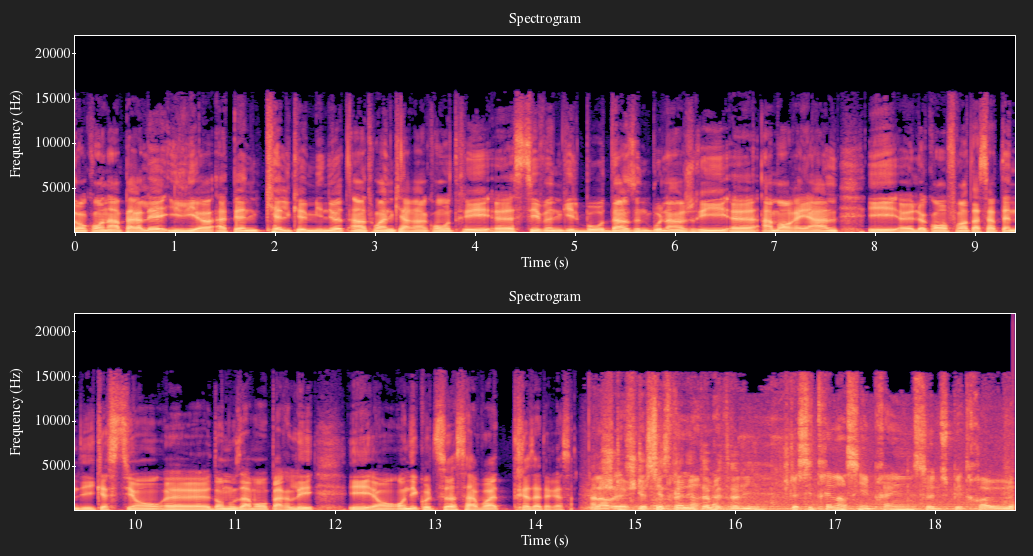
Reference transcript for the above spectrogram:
Donc, on en parlait il y a à peine quelques minutes. Antoine qui a rencontré euh, Steven Guilbeault dans une boulangerie euh, à Montréal et euh, le confronte à certaines des questions dont nous avons parlé. Et on, écoute ça, ça va être très intéressant. Alors, je te, je te citerai Je te citerai l'ancien prince du pétrole,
